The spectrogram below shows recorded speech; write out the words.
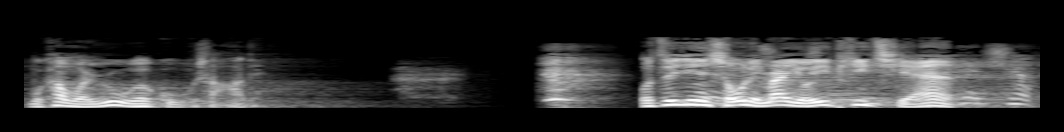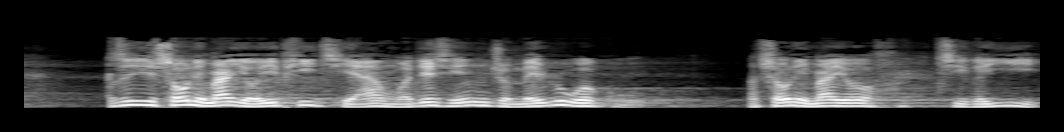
我看我入个股啥的。我最近手里面有一批钱，我最近手里面有一批钱，我就寻思准备入个股，手里面有几个亿。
